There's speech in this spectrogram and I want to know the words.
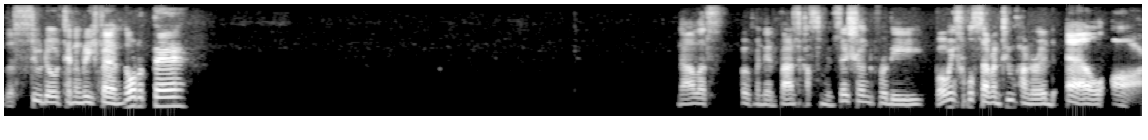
the Pseudo Tenerife Norte. Now let's open advanced customization for the Boeing 777-200LR.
